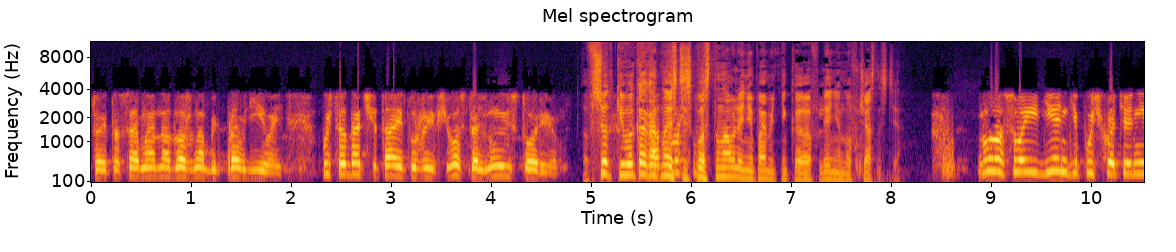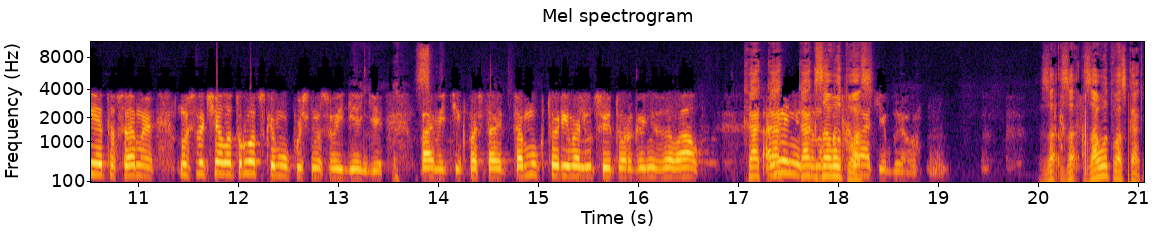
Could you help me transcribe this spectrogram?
что это самое, она должна быть правдивой, пусть тогда читает уже и всю остальную историю. Все-таки вы как А относитесь то, к восстановлению памятников Ленину в частности? Ну, на свои деньги, пусть хоть они это самое, ну, сначала Троцкому пусть на свои деньги памятник поставить тому, кто революцию эту организовал. Как, А как, Ленин-то как зовут вас? был. За, за, зовут вас как?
